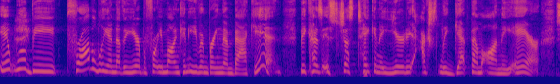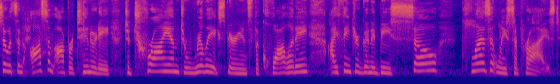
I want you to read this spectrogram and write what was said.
it will be probably another year before Iman can even bring them back in because it's just taken a year to actually get them on the air. So it's an awesome opportunity to try them, to really experience the quality. I think you're gonna be so pleasantly surprised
